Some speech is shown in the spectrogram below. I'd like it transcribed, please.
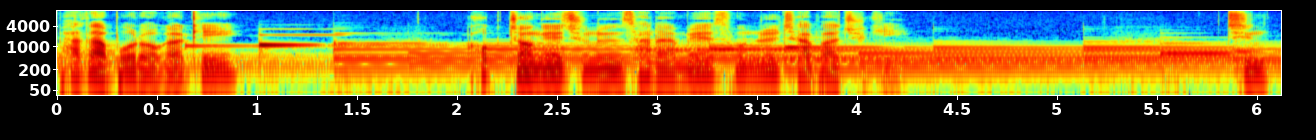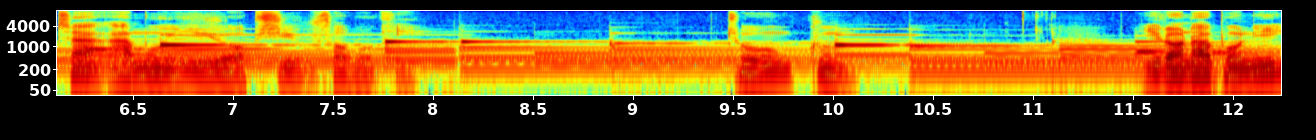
바다 보러 가기. 걱정해주는 사람의 손을 잡아주기. 진짜 아무 이유 없이 웃어보기. 좋은 꿈. 일어나 보니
